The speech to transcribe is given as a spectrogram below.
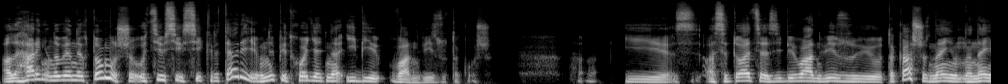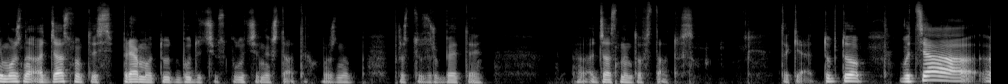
Але гарні новини в тому, що оці всі, всі критерії вони підходять на EB1 візу також. І, а ситуація з EB1 візою така, що неї, на неї можна аджаснутись прямо тут, будучи в Сполучених Штатах. Можна просто зробити е, adjustment of status. Таке. Тобто, оця е,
